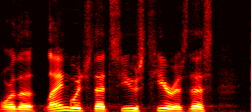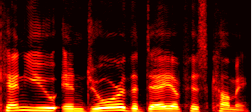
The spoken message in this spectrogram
Or the language that's used here is this Can you endure the day of his coming?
